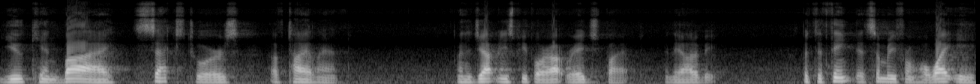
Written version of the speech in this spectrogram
you can buy sex tours of Thailand. And the Japanese people are outraged by it, and they ought to be. But to think that somebody from Hawaii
